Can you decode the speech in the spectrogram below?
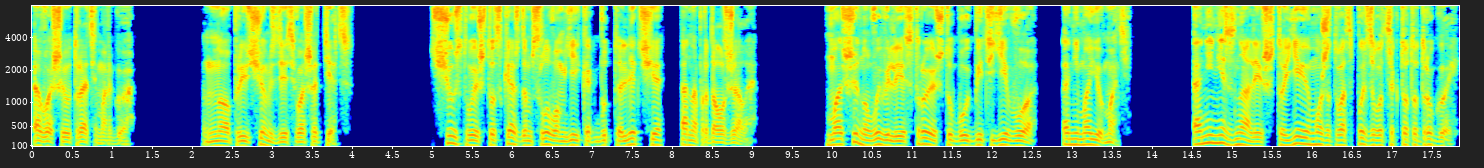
о вашей утрате, Марго. Но при чем здесь ваш отец?» Чувствуя, что с каждым словом ей как будто легче, она продолжала. «Машину вывели из строя, чтобы убить его, а не мою мать. Они не знали, что ею может воспользоваться кто-то другой,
